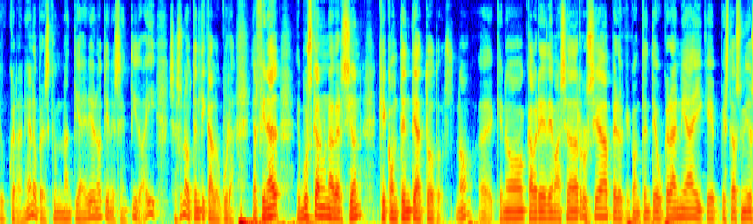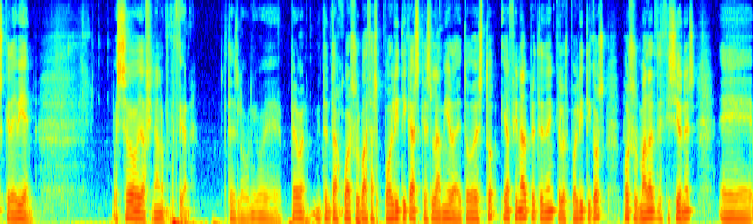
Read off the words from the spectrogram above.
ucraniano, pero es que un antiaéreo no tiene sentido ahí. O sea, es una auténtica locura. Y al final eh, buscan una versión que contente a todos, ¿no? Eh, que no cabre demasiado a Rusia, pero que contente a Ucrania y que Estados Unidos quede bien. Eso al final no funciona. Entonces, lo único. Pero bueno, intentan jugar sus bazas políticas, que es la mierda de todo esto, y al final pretenden que los políticos, por sus malas decisiones, eh,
